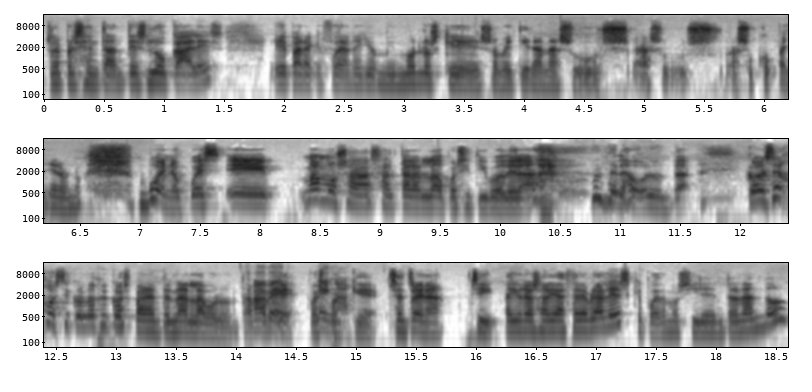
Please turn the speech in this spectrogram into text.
representantes locales eh, para que fueran ellos mismos los que sometieran a sus a sus a sus compañeros, ¿no? Bueno, pues vamos a saltar al lado positivo de la, de la voluntad. Consejos psicológicos para entrenar la voluntad. A ¿Por ver, qué? Pues venga. porque se entrena. Sí, hay unas áreas cerebrales que podemos ir entrenando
